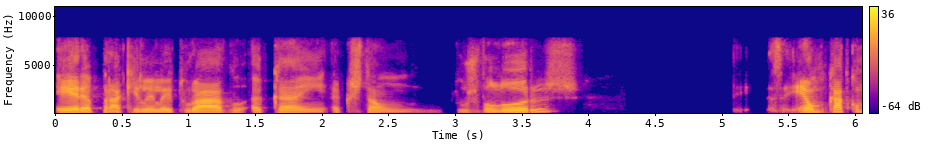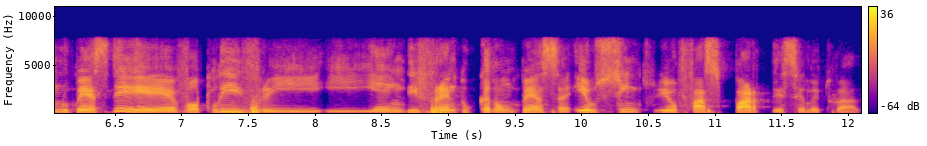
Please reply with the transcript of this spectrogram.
era para aquele eleitorado a quem a questão dos valores é um bocado como no PSD, é voto livre e, e é indiferente o que cada um pensa. Eu sinto, eu faço parte desse eleitorado.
